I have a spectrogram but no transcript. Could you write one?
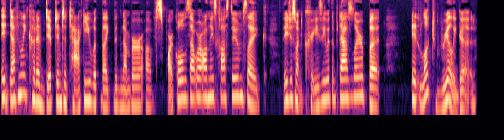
It definitely could have dipped into tacky with like the number of sparkles that were on these costumes. Like they just went crazy with the bedazzler, but it looked really good.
